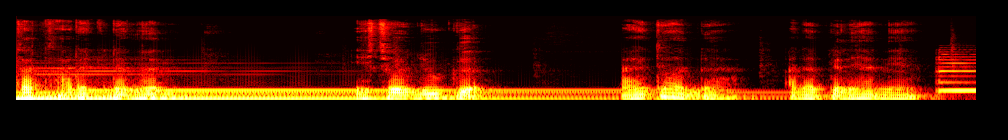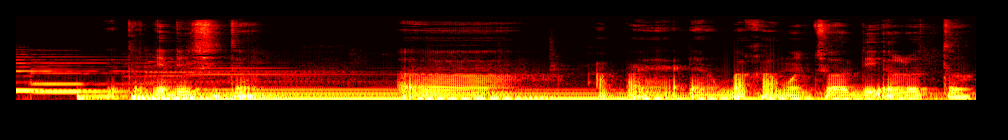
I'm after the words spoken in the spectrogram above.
tertarik dengan ya cowok juga. Nah itu ada ada pilihannya. Gitu. Jadi di situ uh, apa ya yang bakal muncul di lu tuh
